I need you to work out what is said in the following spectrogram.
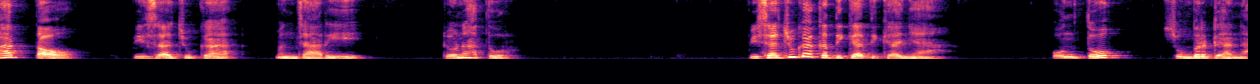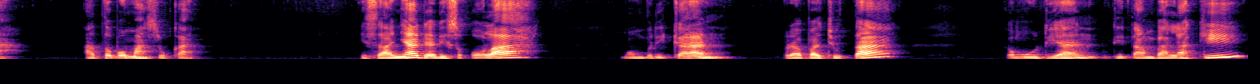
atau bisa juga mencari donatur. Bisa juga ketiga-tiganya untuk sumber dana atau pemasukan. Misalnya dari sekolah memberikan berapa juta, kemudian ditambah lagi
